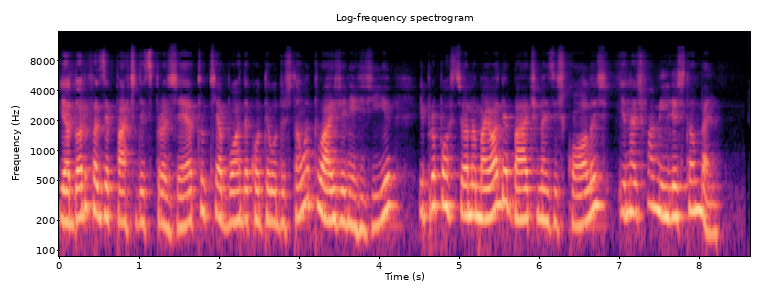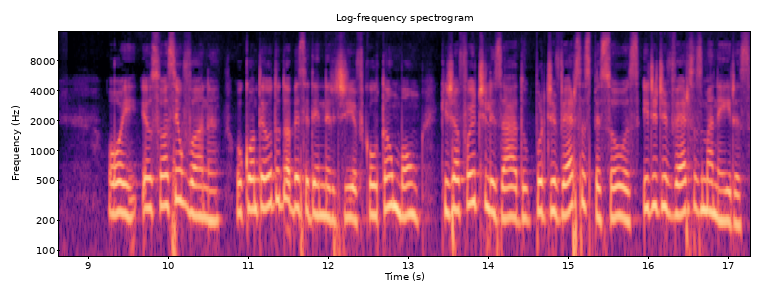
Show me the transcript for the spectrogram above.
e adoro fazer parte desse projeto que aborda conteúdos tão atuais de energia e proporciona maior debate nas escolas e nas famílias também. Oi, eu sou a Silvana. O conteúdo do ABCD Energia ficou tão bom que já foi utilizado por diversas pessoas e de diversas maneiras.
